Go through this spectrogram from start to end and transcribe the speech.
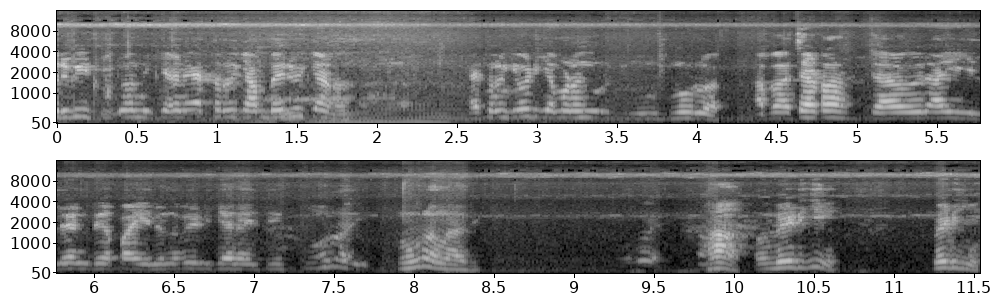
ഒരു വീട്ടിലേക്ക് വന്നിക്കാണ് എത്ര രൂപ അമ്പത് രൂപയ്ക്കാണോ? എത്ര രൂപ മേടിക്കാൻ പോണ? നൂറ് രൂപ. അപ്പൊ ചേട്ടാ ഒരു അയില ഉണ്ട്. അപ്പൊ അയിലൊന്ന് മേടിക്കാനായിട്ട്. നൂറ് മതി. നൂറ് തന്നാ മതി. ആ മേടിക്ക്. മേടിക്ക്.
